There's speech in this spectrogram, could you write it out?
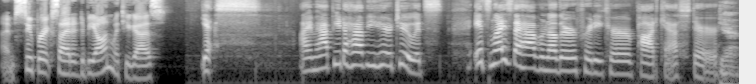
I'm super excited to be on with you guys. Yes. I'm happy to have you here too. It's it's nice to have another Pretty Cure podcaster. Yeah,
